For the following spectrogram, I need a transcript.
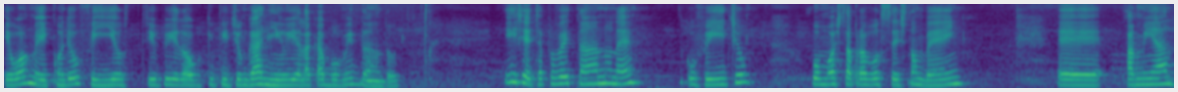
Eu amei. Quando eu vi, eu tive logo que pedir um galinho e ela acabou me dando. E, gente, aproveitando, né, o vídeo, vou mostrar para vocês também é, a minha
